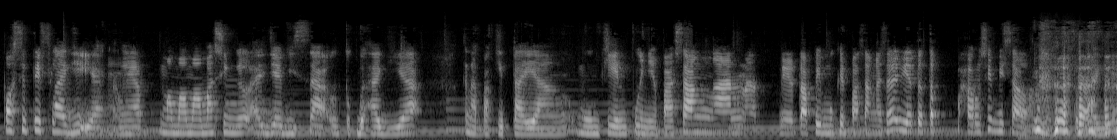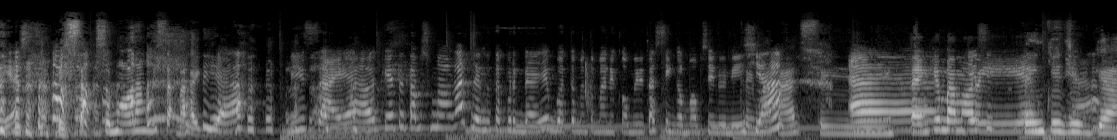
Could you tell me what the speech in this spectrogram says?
positif lagi ya. Kayak mama-mama single aja bisa untuk bahagia. Kenapa kita yang mungkin punya pasangan, ya, tapi mungkin pasangan saya dia tetap harusnya bisa lah bahagia ya. Bisa, semua orang bisa bahagia. Iya, bisa ya. Oke, tetap semangat dan tetap berdaya buat teman-teman di komunitas Single Moms Indonesia. Terima kasih. Eh, Thank you Mbak Jessica- Morin. Thank you Ya. juga.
